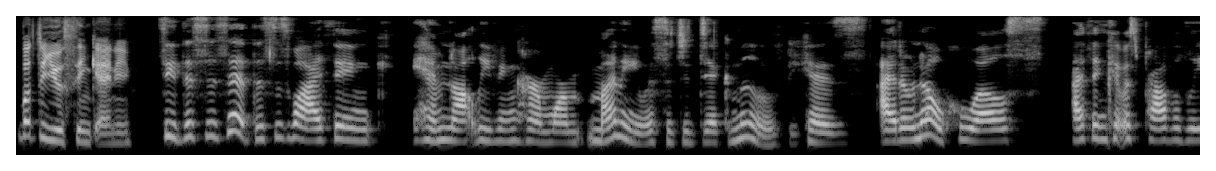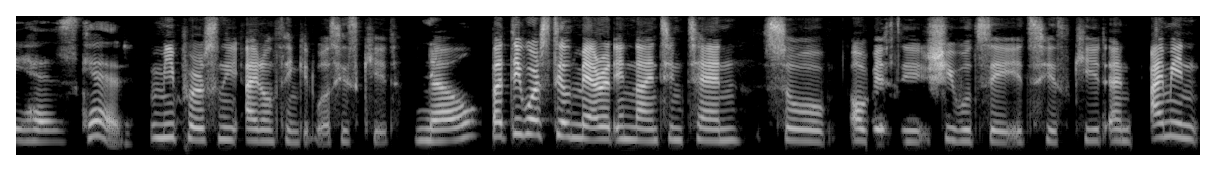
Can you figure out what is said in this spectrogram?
What do you think, Annie? See, this is it. This is why I think him not leaving her more money was such a dick move because I don't know who else. I think it was probably his kid. Me personally, I don't think it was his kid. No? But they were still married in 1910, so obviously she would say it's his kid. And I mean,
